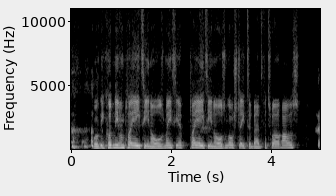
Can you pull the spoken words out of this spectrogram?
Well, he couldn't even play 18 holes, mate. He'd play 18 holes and go straight to bed for 12 hours.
